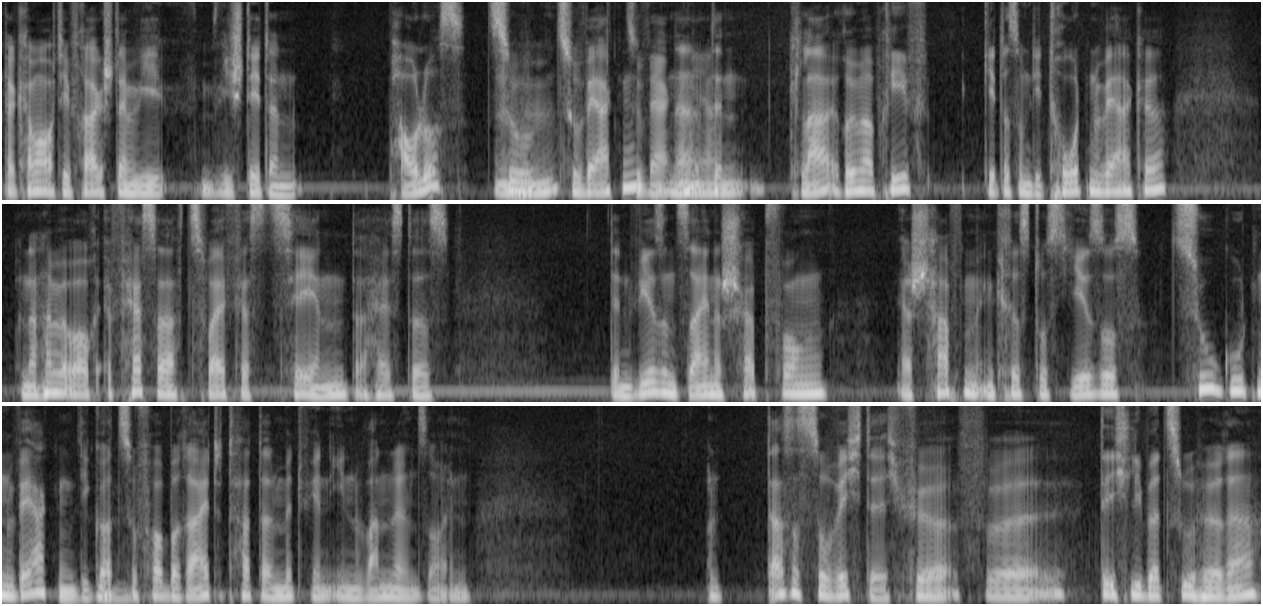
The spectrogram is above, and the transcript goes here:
Da kann man auch die Frage stellen, wie, wie steht denn Paulus zu, mhm. zu Werken? Zu Werken ne? ja. Denn klar, Römerbrief geht es um die Totenwerke. Und dann haben wir aber auch Epheser 2, Vers 10, da heißt es, denn wir sind seine Schöpfung, erschaffen in Christus Jesus zu guten Werken, die Gott mhm. zuvor bereitet hat, damit wir in ihnen wandeln sollen. Und das ist so wichtig für, für dich, lieber Zuhörer,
